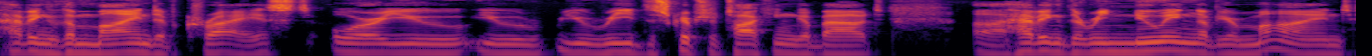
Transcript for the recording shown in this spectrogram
having the mind of Christ, or you you you read the scripture talking about uh, having the renewing of your mind,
